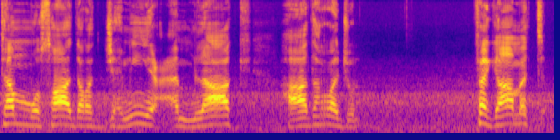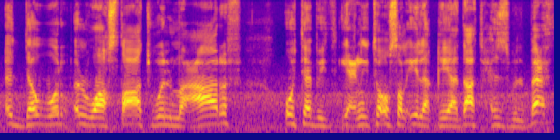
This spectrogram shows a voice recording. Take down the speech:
تم مصادرة جميع أملاك هذا الرجل. فقامت تدور الواسطات والمعارف وتبي يعني توصل إلى قيادات حزب البعث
